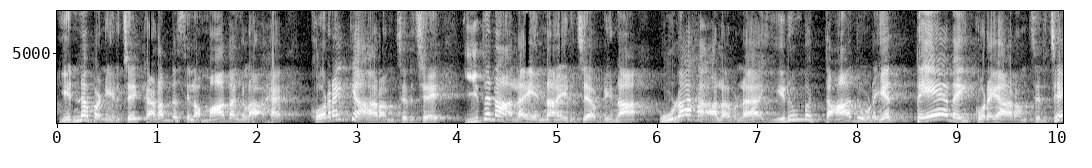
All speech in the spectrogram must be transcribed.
என்ன பண்ணிருச்சு? கடந்த சில மாதங்களாக குறைக்க ஆரம்பிச்சிருச்சு. இதனால என்ன ஆயிடுச்சு அப்படின்னா உலக அளவில் இரும்பு தாதுடைய தேவை குறைய ஆரம்பிச்சிருச்சு.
